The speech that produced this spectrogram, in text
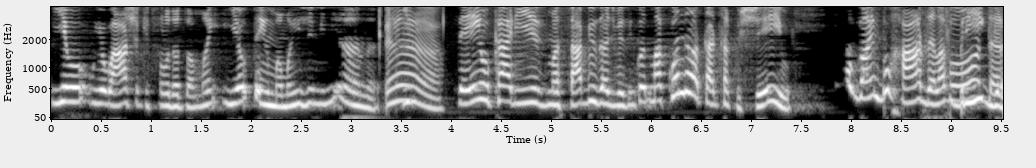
E eu, eu acho que tu falou da tua mãe, e eu tenho uma mãe geminiana. Ah, Tem o carisma, sabe usar de vez em quando, mas quando ela tá de saco cheio, ela vai emburrada, ela briga.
